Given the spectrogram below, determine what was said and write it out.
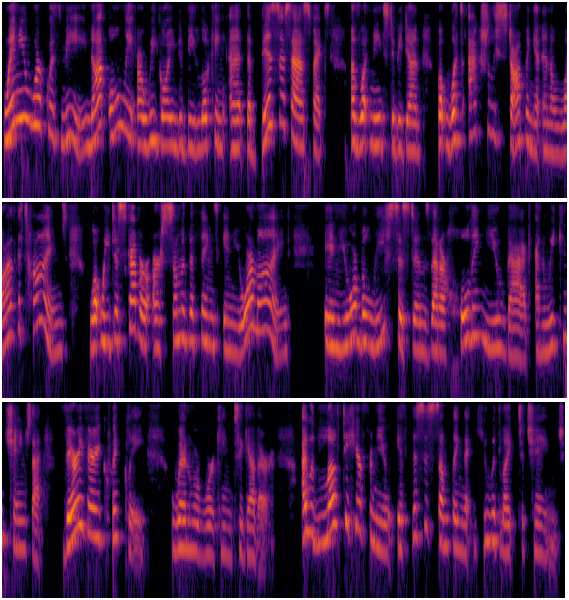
When you work with me, not only are we going to be looking at the business aspects of what needs to be done, but what's actually stopping it. And a lot of the times, what we discover are some of the things in your mind in your belief systems that are holding you back. And we can change that very, very quickly when we're working together. I would love to hear from you if this is something that you would like to change.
